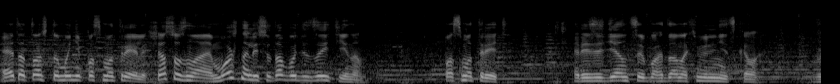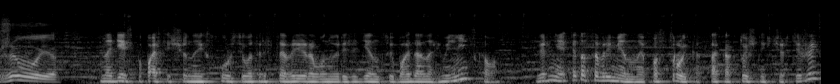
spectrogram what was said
Это то, что мы не посмотрели. Сейчас узнаем, можно ли сюда будет зайти нам. Посмотреть резиденцию Богдана Хмельницкого. Вживую. Надеясь попасть еще на экскурсию в отреставрированную резиденцию Богдана Хмельницкого, вернее, это современная постройка, так как точных чертежей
